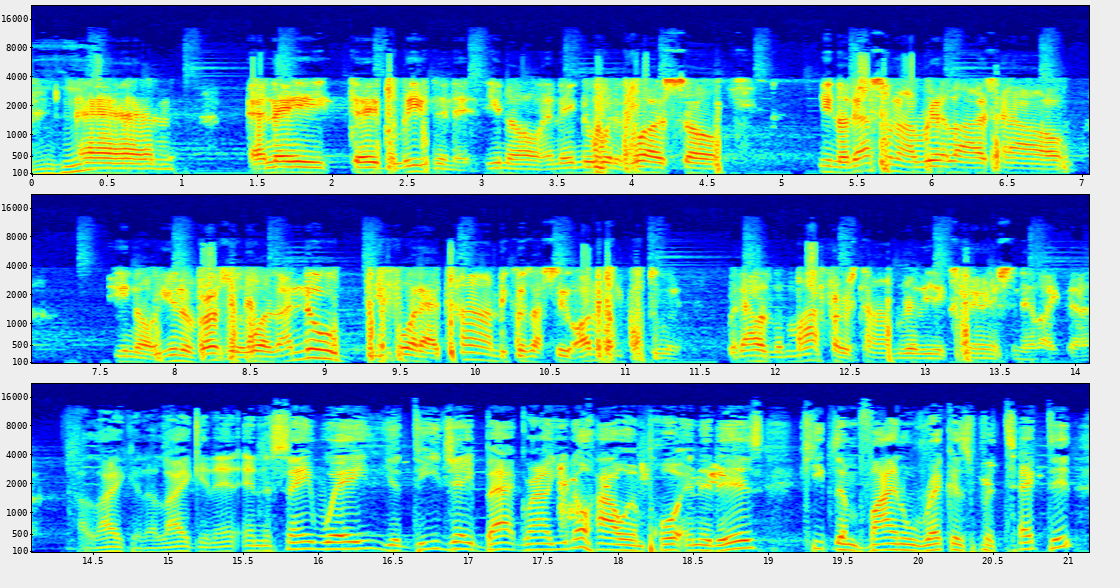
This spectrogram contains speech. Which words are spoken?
mm-hmm. and and they they believed in it, you know, and they knew what it was. So, you know, that's when I realized how, you know, universal it was. I knew before that time because I see other people do it, but that was my first time really experiencing it like that. I like it. I like it. And in the same way, your DJ background, you know how important it is. Keep them vinyl records protected.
